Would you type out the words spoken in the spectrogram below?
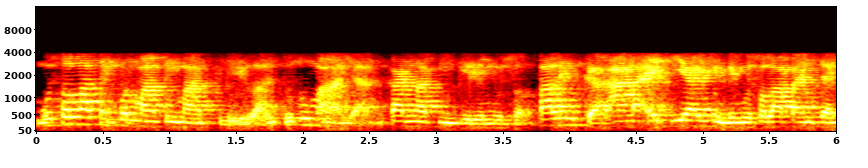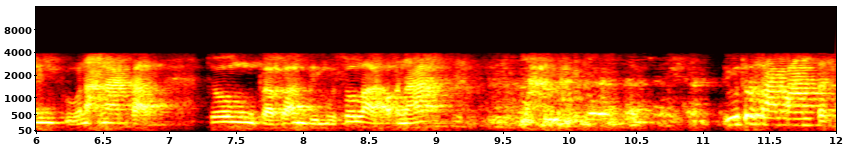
Musola sing pun mati-mati lah itu lumayan karena pinggir musola. Paling gak anak kiai sing di musola pancen iku nak nakal. Cung bapak di musola kok nak. itu terus pantes.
